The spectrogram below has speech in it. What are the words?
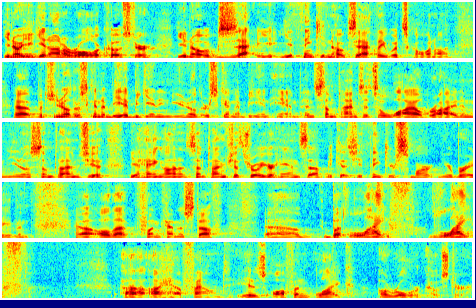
You know, you get on a roller coaster, you know exa- you, you think you know exactly what's going on, uh, but you know there's going to be a beginning, you know there's going to be an end. And sometimes it's a wild ride, and you know sometimes you, you hang on, and sometimes you throw your hands up because you think you're smart and you're brave and uh, all that fun kind of stuff. Uh, but life, life, uh, I have found, is often like a roller coaster.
